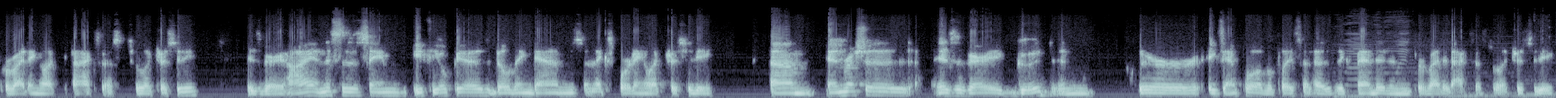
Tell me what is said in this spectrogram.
providing access to electricity is very high. And this is the same. Ethiopia is building dams and exporting electricity. Um, and Russia is a very good and clear example of a place that has expanded and provided access to electricity.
